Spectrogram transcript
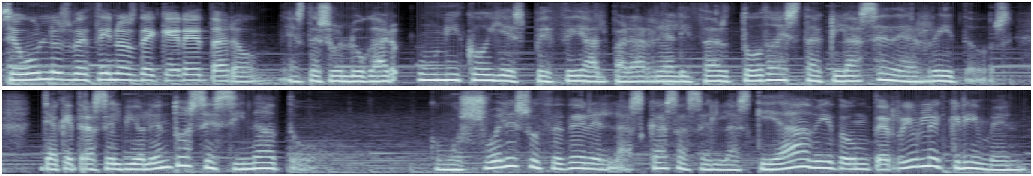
Según los vecinos de Querétaro, este es un lugar único y especial para realizar toda esta clase de ritos, ya que tras el violento asesinato, como suele suceder en las casas en las que ha habido un terrible crimen,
